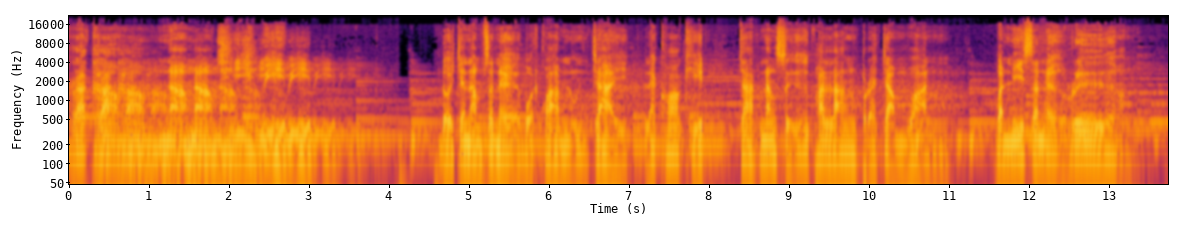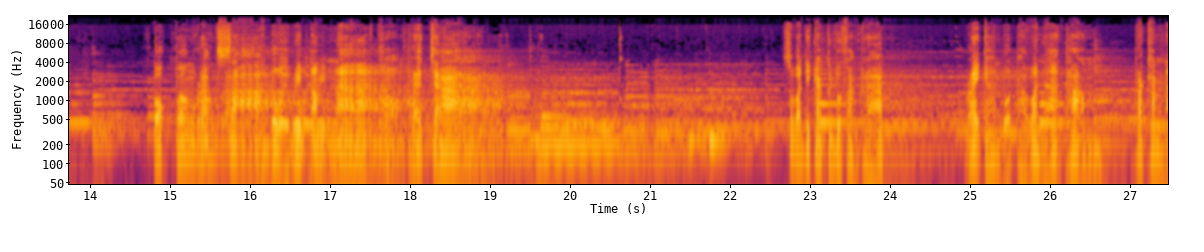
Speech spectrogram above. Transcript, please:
พระคำนำนำชีวิต โดยจะนำเสนอบทความหนุนใจและข้อคิดจากหนังสือพลังประจำวัน วันนี้เสนอเรื่อง ปกป้องรักษาโดยฤทธิอำนาจของพระเจ้า สวัสดีครับคุณผู้ฟังครับ รายการบทภาวนาธรรม พระคำน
